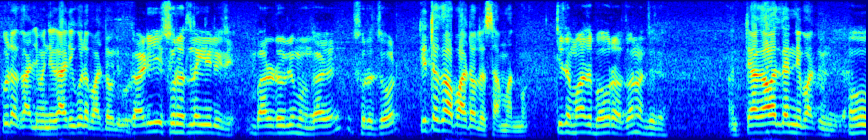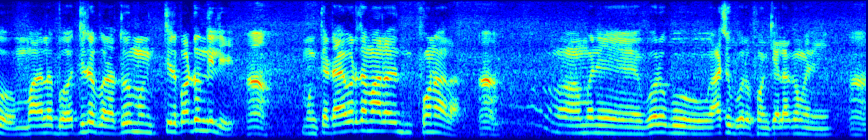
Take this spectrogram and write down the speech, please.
कुठं काढली? म्हणजे गाडी कुठं पाठवली बरं? गाडी सुरतला गेली होती. बारडवली म्हणून गाव आहे सुरतजवळ. तिथं का पाठवलं सामान मग? तिथं माझा भाऊ राहतो ना तिथं. आणि त्या गावाला त्यांनी पाठवून दिलं? हो मला भाऊ तिथं राहतो मग तिथं पाठवून दिली. हां. मग त्या ड्रायव्हरचा मला फोन आला. हां. अं, म्हणे गोरबू अशोक बोला फोन केला का म्हणे? हां.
